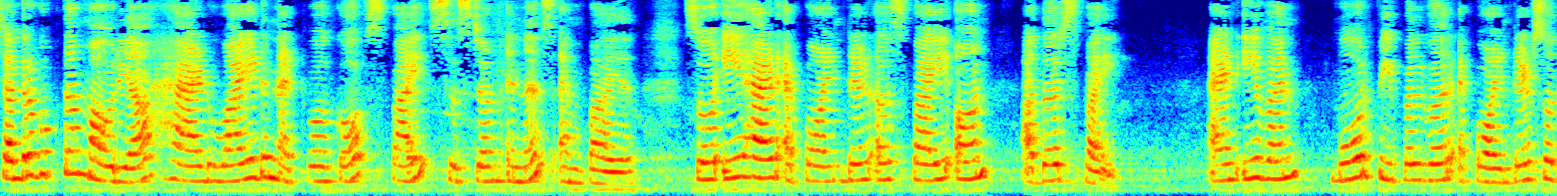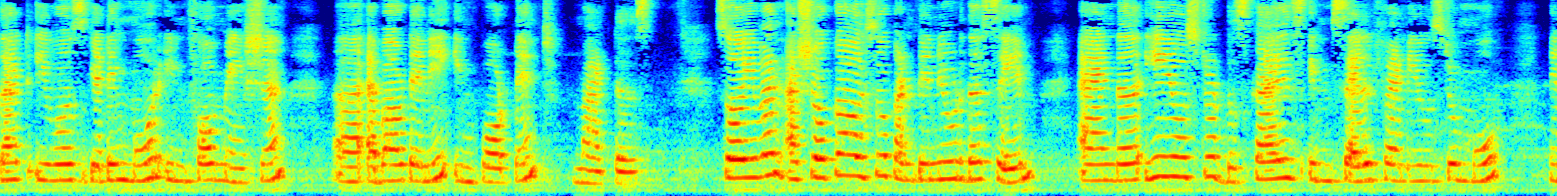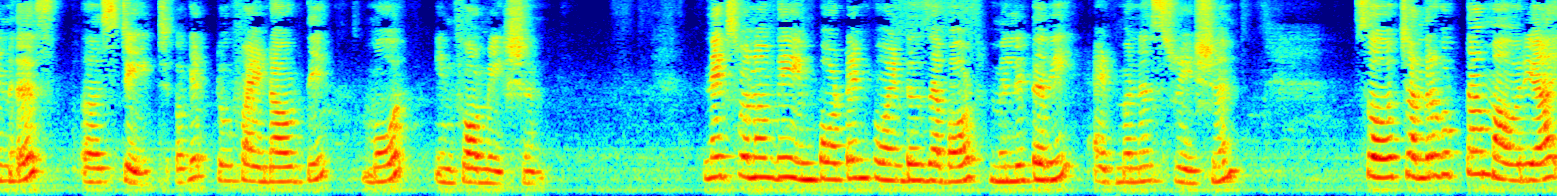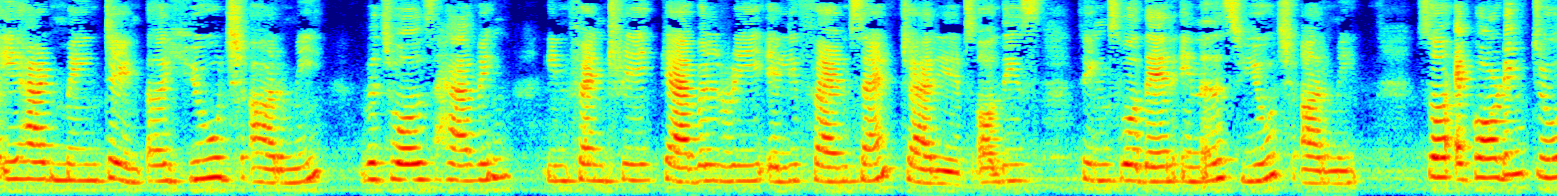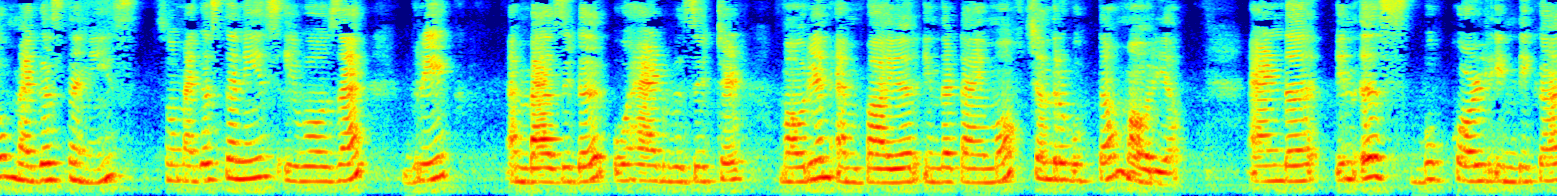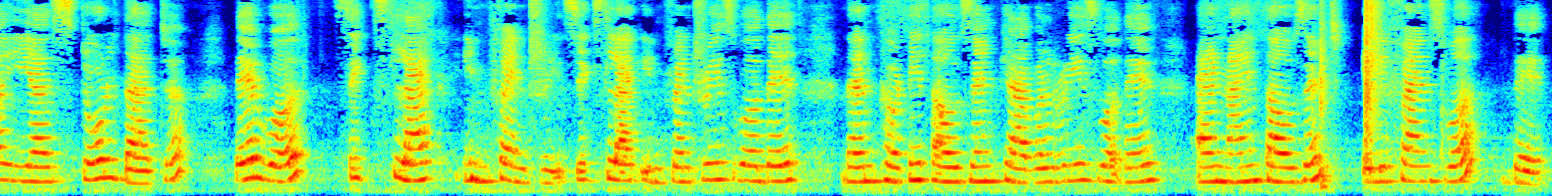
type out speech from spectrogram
Chandragupta Maurya had wide network of spy system in his empire. So he had appointed a spy on other spy and even more people were appointed so that he was getting more information uh, about any important matters. So even Ashoka also continued the same and uh, he used to disguise himself and used to move in his uh, state okay to find out the more information. Next one of the important point is about military administration. So Chandragupta Maurya he had maintained a huge army which was having infantry, cavalry, elephants and chariots. All these things were there in his huge army. So according to Megasthenes, so Megasthenes he was an Greek ambassador who had visited Mauryan Empire in the time of Chandragupta Maurya. And uh, in his book called Indica, he has told that uh, there were 6 lakh infantry. 6 lakh infantries were there. Then 30,000 cavalries were there. And 9,000 elephants were there.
